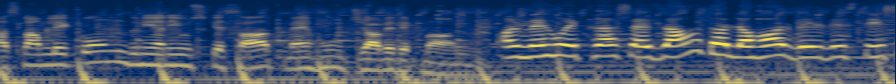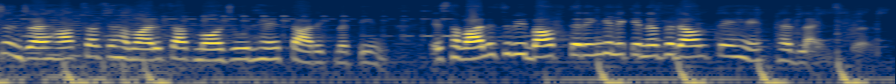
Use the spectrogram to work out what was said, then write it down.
वालेकुम, दुनिया न्यूज़ के साथ मैं हूँ जावेद इकबाल। और मैं हूँ इकरा शहजाद और लाहौर रेलवे स्टेशन जय हादसा से हमारे साथ मौजूद हैं तारिक मतीन। इस हवाले से भी बात करेंगे, लेकिन नज़र डालते हैं हेडलाइंस पर।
